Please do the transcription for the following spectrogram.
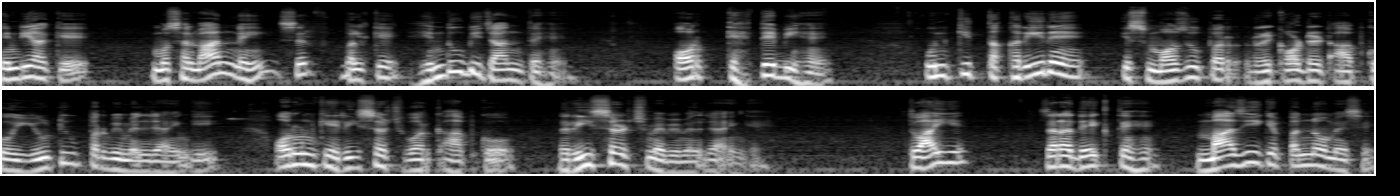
इंडिया के मुसलमान नहीं सिर्फ़ बल्कि हिंदू भी जानते हैं और कहते भी हैं। उनकी तकरीरें इस मौजू पर रिकॉर्डेड आपको यूट्यूब पर भी मिल जाएँगी। और उनके रिसर्च वर्क आपको रिसर्च में भी मिल जाएँगे। तो आइए, ज़रा देखते हैं माजी के पन्नों में से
